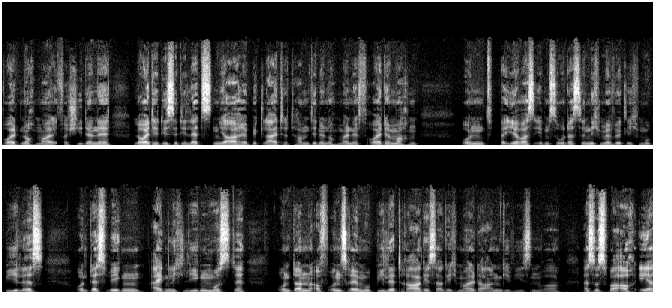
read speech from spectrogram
wollte nochmal verschiedene Leute, die sie die letzten Jahre begleitet haben, denen nochmal eine Freude machen. Und bei ihr war es eben so, dass sie nicht mehr wirklich mobil ist und deswegen eigentlich liegen musste und dann auf unsere mobile Trage, sage ich mal, da angewiesen war. Also es war auch eher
